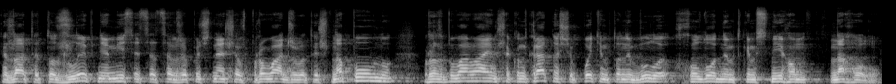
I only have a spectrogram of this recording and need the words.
казати, то з липня місяця це вже почнеться впроваджуватись наповну. Розбираємося конкретно, щоб потім то не було холодним таким снігом на голову.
